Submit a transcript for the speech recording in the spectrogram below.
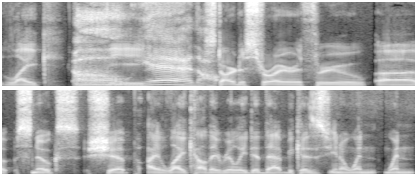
like Oh, the yeah, the ho- Star Destroyer through uh, Snoke's ship. I like how they really did that because you know when when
